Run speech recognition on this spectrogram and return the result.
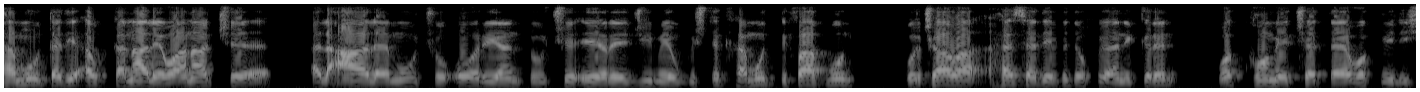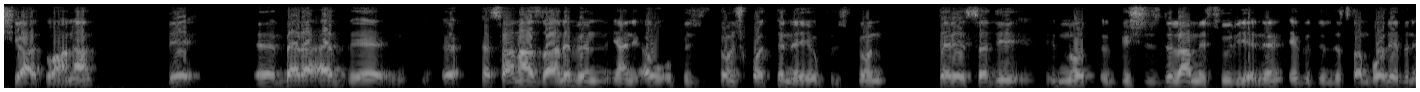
هەموو تدی ئەو کەناالێوانا چ العالم و چ ئۆریەنت و چ ئێڕێجیمێ و گشتك هەموو اتفاق بوون بۆ چاوە هەسە دێ بدە خویانیکردن وەک کۆمێ چەتە وەک میلیشیاتوانە بەرە ئەب کەسانە زانبن ینی ئەو ئۆپزیسیۆن خوتنە ئۆپزیسیۆن تەرێ سەدی نۆت گشت دلامی سووریێنە ئێ دستانبولێ بن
